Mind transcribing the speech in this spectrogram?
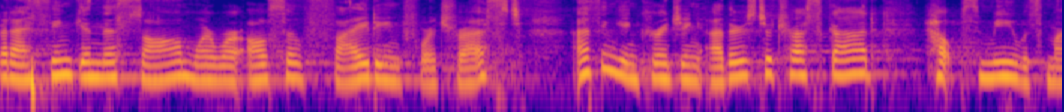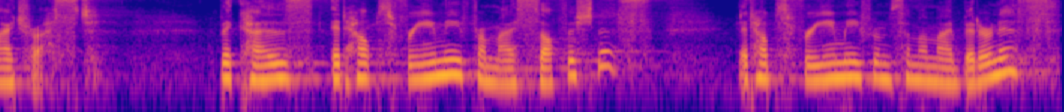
but I think in this psalm, where we're also fighting for trust, I think encouraging others to trust God helps me with my trust because it helps free me from my selfishness. It helps free me from some of my bitterness.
